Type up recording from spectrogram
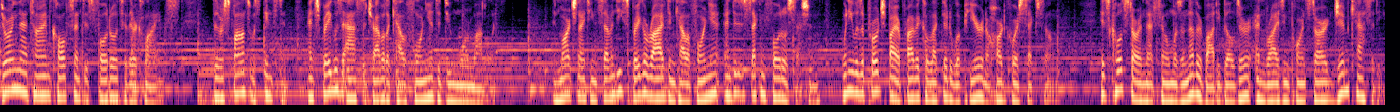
During that time, Colt sent his photo to their clients. The response was instant, and Sprague was asked to travel to California to do more modeling. In March 1970, Sprague arrived in California and did a second photo session when he was approached by a private collector to appear in a hardcore sex film. His co star in that film was another bodybuilder and rising porn star, Jim Cassidy.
